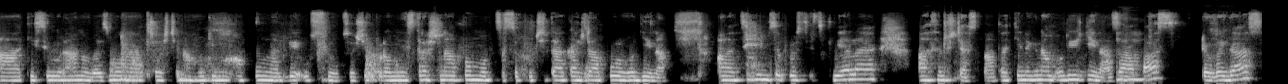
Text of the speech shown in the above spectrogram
a ti si ráno vezmu a já třeba ještě na hodinu a půl, na dvě usnu, což je pro mě strašná pomoc, co se počítá každá půl hodina. Ale cítím se prostě skvěle a jsem šťastná. Tatínek nám odjíždí na mhm. zápas, mm do Vegas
